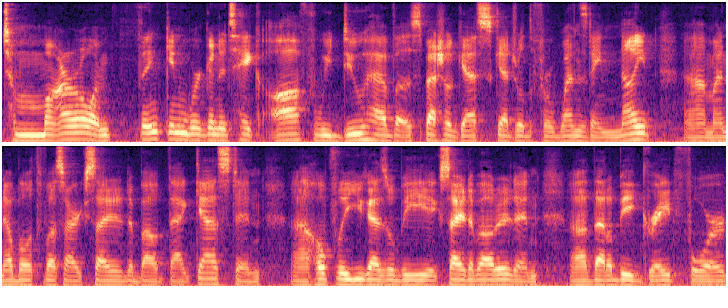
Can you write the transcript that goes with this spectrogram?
tomorrow I'm thinking we're going to take off. We do have a special guest scheduled for Wednesday night. Um, I know both of us are excited about that guest, and uh, hopefully you guys will be excited about it, and uh, that'll be great for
